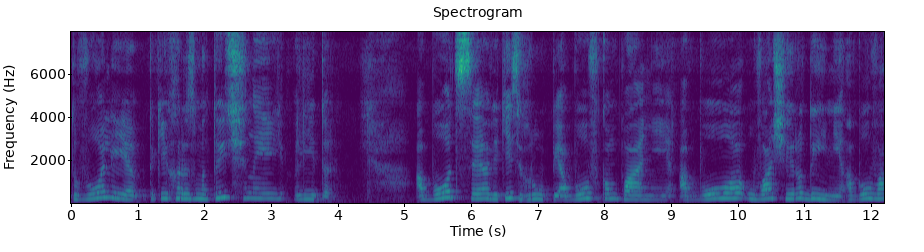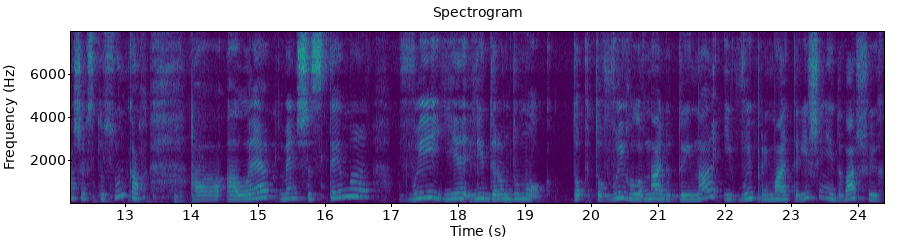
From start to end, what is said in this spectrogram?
доволі такий харизматичний лідер. Або це в якійсь групі, або в компанії, або у вашій родині, або у ваших стосунках. Але менше з тим ви є лідером думок. Тобто ви головна людина, і ви приймаєте рішення, і до ваших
